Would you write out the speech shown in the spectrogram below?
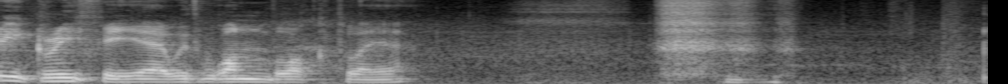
Very griefy, yeah, with one block player.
